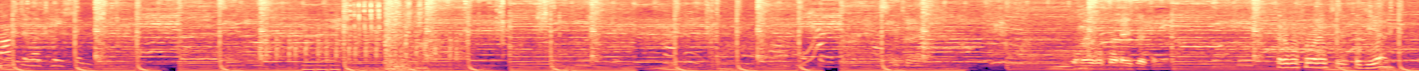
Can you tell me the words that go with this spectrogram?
Marked a location. Como por ahí que tengo. Pero por favor, este día. Pequeño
